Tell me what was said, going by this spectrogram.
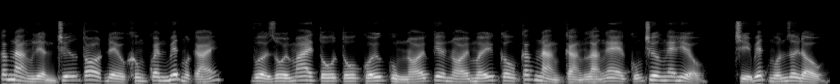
các nàng liền chữ to đều không quen biết một cái, vừa rồi Mai Tố Tố cuối cùng nói kia nói mấy câu các nàng càng là nghe cũng chưa nghe hiểu, chỉ biết muốn rơi đầu.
